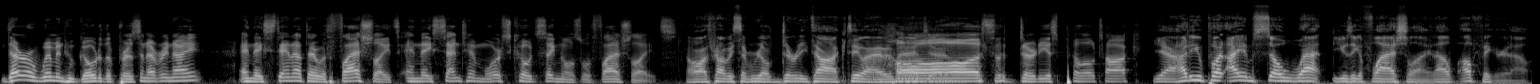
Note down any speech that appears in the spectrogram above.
there are women who go to the prison every night, and they stand out there with flashlights, and they send him Morse code signals with flashlights. Oh, it's probably some real dirty talk too. I would imagine. Oh, it's the dirtiest pillow talk. Yeah. How do you put "I am so wet" using a flashlight? I'll I'll figure it out.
